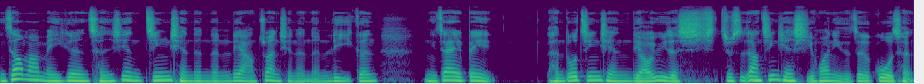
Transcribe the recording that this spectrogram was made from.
你知道吗？每一个人呈现金钱的能量、赚钱的能力，跟你在被很多金钱疗愈的，就是让金钱喜欢你的这个过程，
